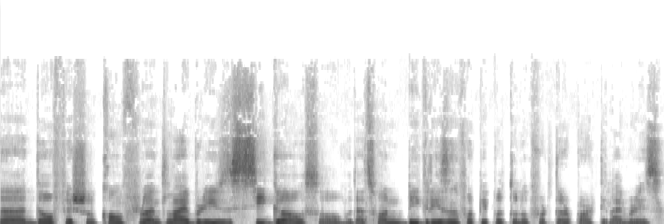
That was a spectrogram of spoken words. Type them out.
uh, the official Confluent library uses CGO, so that's one big reason for people to look for third-party libraries.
